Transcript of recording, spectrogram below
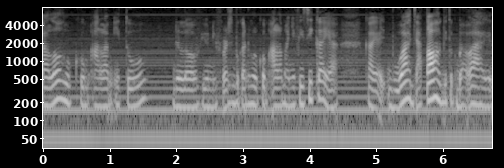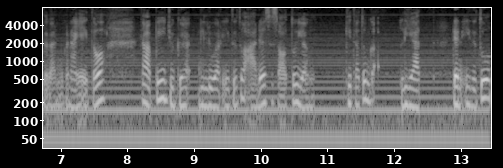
Kalau hukum alam itu the law of universe bukan hukum alam hanya fisika ya kayak buah jatuh gitu ke bawah gitu kan bukan hanya itu. Tapi juga di luar itu tuh ada sesuatu yang kita tuh nggak lihat. Dan itu tuh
